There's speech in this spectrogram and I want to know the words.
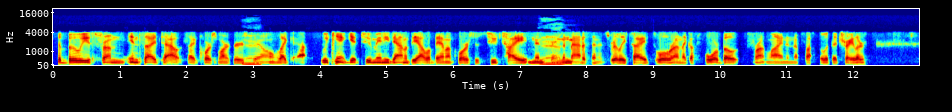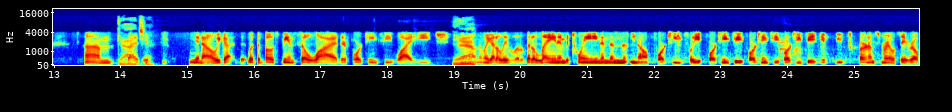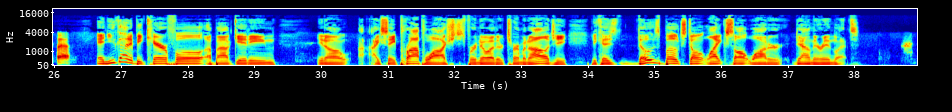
the buoys from inside to outside course markers. Yeah. You know, like we can't get too many down at the Alabama course. It's too tight, and then Yeah. same in Madison. It's really tight. So we'll run like a four boat front line and a with a trailer. Um, Gotcha. But you know, we got with the boats being so wide, they're 14 feet wide each. you Yeah. know, and then we got to leave a little bit of lane in between, and then you know, 14 feet, 14 feet, 14 feet, 14 feet. You you burn up some real estate real fast. and you got to be careful about getting you know i say prop washed for no other terminology because those boats don't like salt water down their inlets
